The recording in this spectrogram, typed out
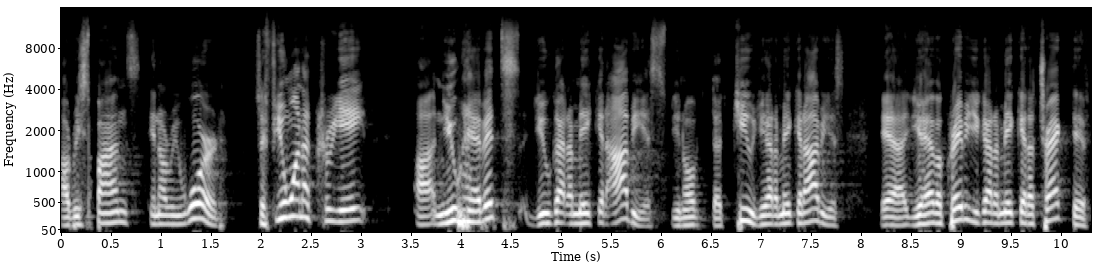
a response, and a reward. So if you want to create uh, new habits, you got to make it obvious. You know, the cue, you got to make it obvious. Yeah, you have a craving, you got to make it attractive.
